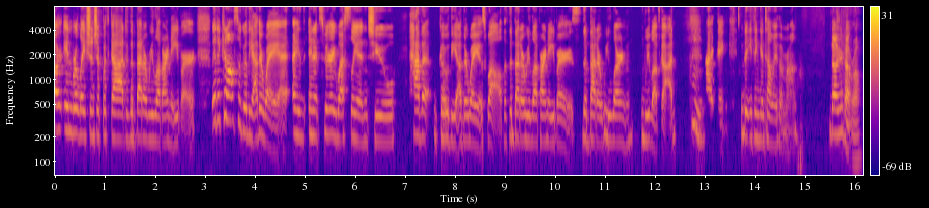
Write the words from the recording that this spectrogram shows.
are in relationship with God, the better we love our neighbor. But it can also go the other way. and it's very Wesleyan to have it go the other way as well. That the better we love our neighbors, the better we learn we love God. Hmm. I think. But Ethan can tell me if I'm wrong. No, you're not wrong.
